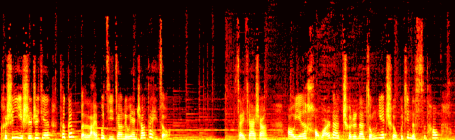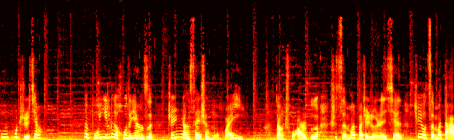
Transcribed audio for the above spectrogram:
可是，一时之间，她根本来不及将刘彦昌带走。再加上奥因好玩的扯着那总也扯不尽的丝绦，呜呜直叫，那不亦乐乎的样子，真让三圣母怀疑。当初二哥是怎么把这惹人嫌却又怎么打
